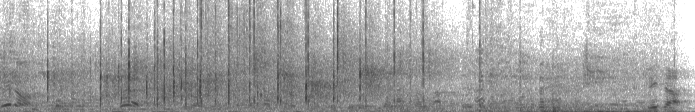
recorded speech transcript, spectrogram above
Genau. Peter.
